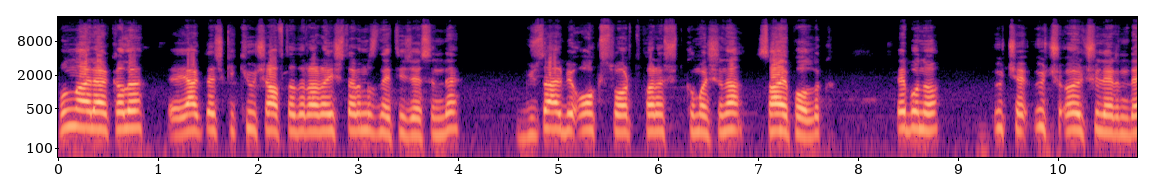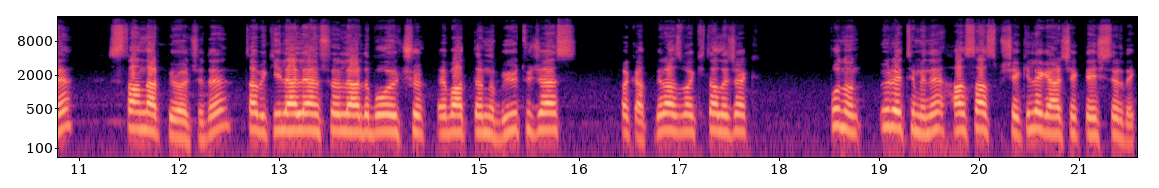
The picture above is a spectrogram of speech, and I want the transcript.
Bununla alakalı e, yaklaşık 2-3 haftadır arayışlarımız neticesinde güzel bir Oxford paraşüt kumaşına sahip olduk. Ve bunu 3'e 3 ölçülerinde standart bir ölçüde. Tabii ki ilerleyen sürelerde bu ölçü ebatlarını büyüteceğiz. Fakat biraz vakit alacak. Bunun üretimini hassas bir şekilde gerçekleştirdik.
